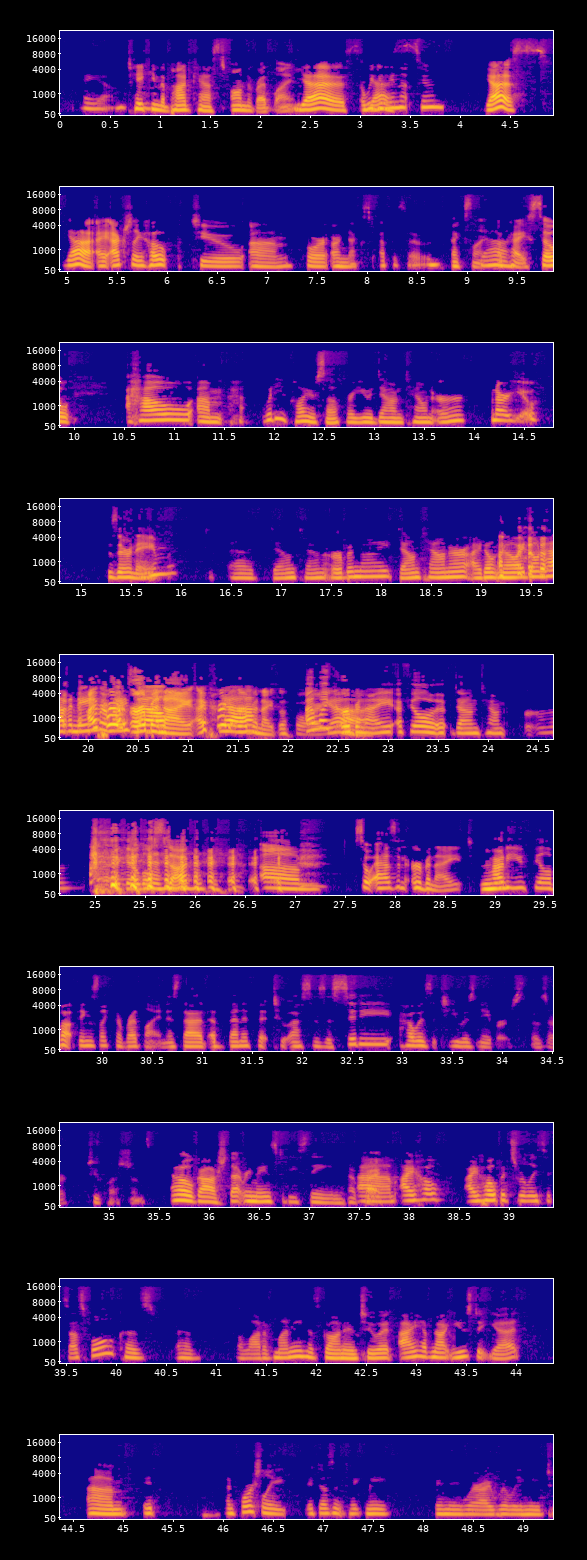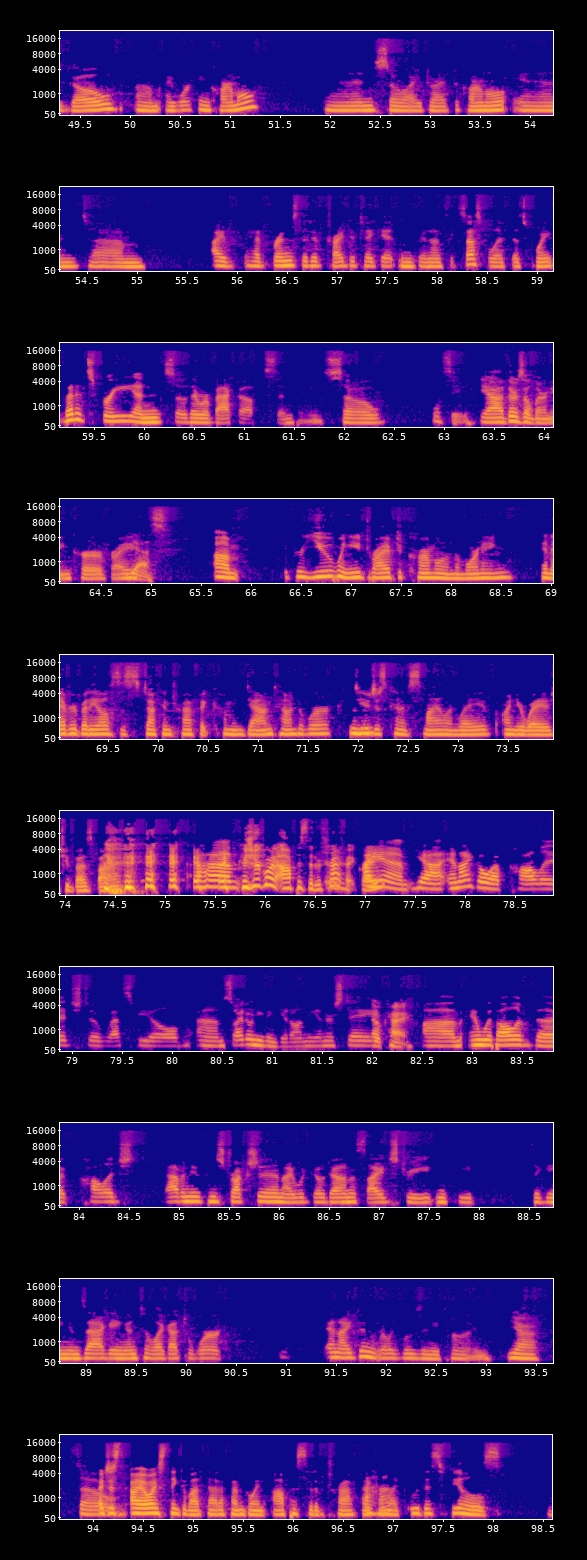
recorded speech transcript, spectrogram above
taking the podcast on the red line. Yes. Are we yes. doing that soon? Yes. Yeah. I actually hope to um, for our next episode. Excellent. Yeah. Okay, so how um what do you call yourself? Are you a downtowner? What are you? Is there a name? Uh, downtown urbanite, downtowner. I don't know. I don't have a name I've for heard myself. urbanite. I've heard Yeah. urbanite before. I like yeah. urbanite. I feel downtown. I get a little stuck. Um, so as an urbanite, how Mhm. do you feel about things like the red line? Is that a benefit to us as a city? How is it to you as neighbors? Those are two questions. Oh gosh, that remains to be seen. Okay. Um, I hope I hope it's really successful because uh, a lot of money has gone into it. I have not used it yet. Um, it unfortunately it doesn't take me anywhere I really need to go. Um, I work in Carmel, and so I drive to Carmel, and um, I've had friends that have tried to take it and been unsuccessful at this point. But it's free, and so there were backups and things. So we'll see. Yeah, there's a learning curve, right? Yes. Um, for you, when you drive to Carmel in the morning and everybody else is stuck in traffic coming downtown to work, do you Mhm. just kind of smile and wave on your way as you buzz by? Um, Because you're going opposite of traffic, right? I am, yeah. And I go up College to Westfield, um, so I don't even get on the interstate. Okay. Um, and with all of the College Avenue construction, I would go down a side street and keep zigging and zagging until I got to work. And I didn't really lose any time. Yeah. So I just I always think about that if I'm going opposite of traffic. Uh-huh. I'm like, ooh, this feels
